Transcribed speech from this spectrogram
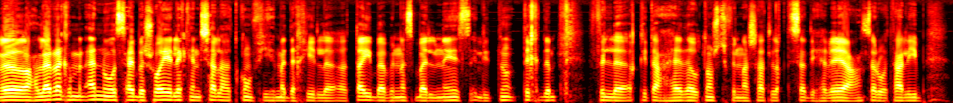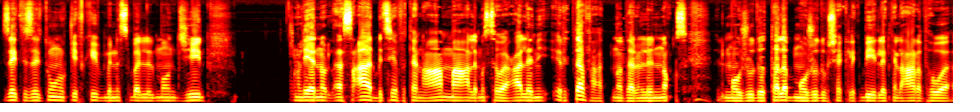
آه على الرغم من أنه صعب شوية لكن إن شاء الله هتكون فيه مداخيل طيبة بالنسبة للناس اللي تخدم في القطاع هذا وتنشط في النشاط الاقتصادي هذا عنصر وتعليب زيت الزيتون وكيف كيف بالنسبة للمنتجين. لأنه الأسعار بصفة عامة على مستوى عالمي ارتفعت نظرا للنقص الموجود الطلب موجود بشكل كبير لكن العرض هو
